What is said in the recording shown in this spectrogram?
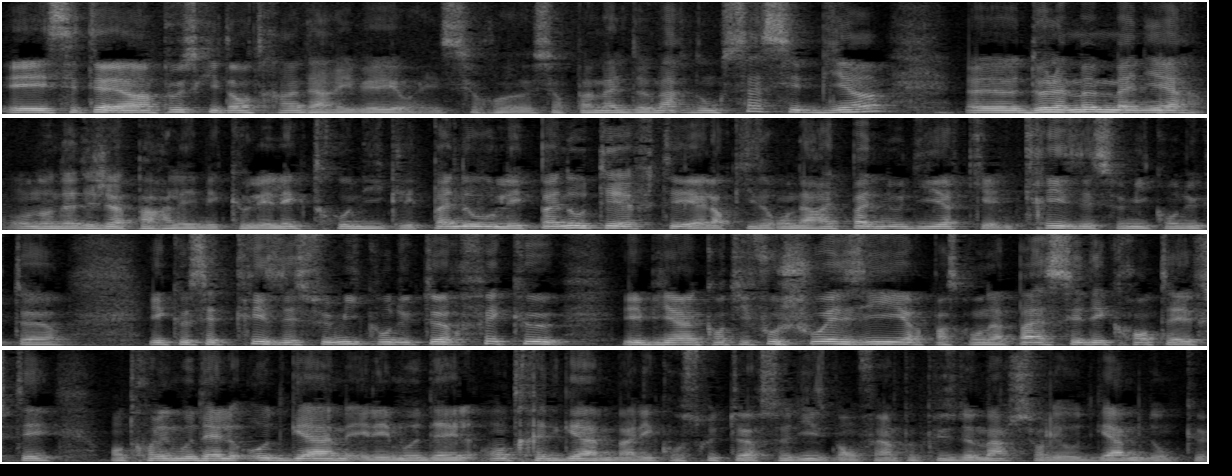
Et c'était un peu ce qui est en train d'arriver sur, sur pas mal de marques. Donc ça, c'est bien. de la même manière, on en a déjà parlé, mais que l'électronique, les panneaux, les panneaux TFT, alors qu'on n'arrête pas de nous dire qu'il y a une crise des semi-conducteurs et que cette crise des semi-conducteurs fait que, eh bien, quand il faut choisir, parce qu'on n'a pas assez d'écran TFT, entre les modèles haut de gamme et les modèles entrée de gamme, ben, les constructeurs se disent, ben, on fait un peu plus de marge sur les hauts de gamme, donc euh,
